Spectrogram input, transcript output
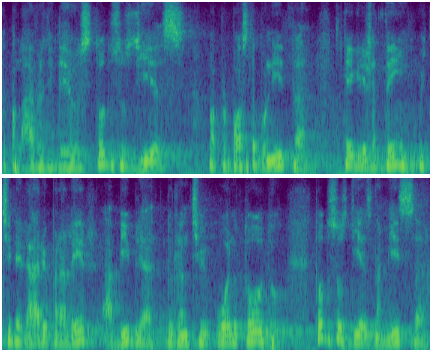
a palavra de Deus todos os dias, uma proposta bonita a igreja tem o itinerário para ler a Bíblia durante o ano todo, todos os dias na missa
